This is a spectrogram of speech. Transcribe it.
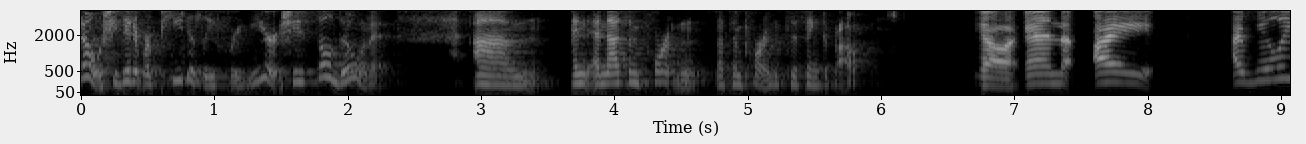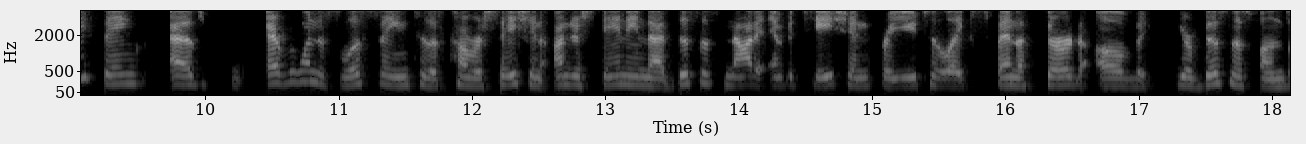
No, she did it repeatedly for years. She's still doing it. Um, and, and that's important. That's important to think about. Yeah. And I I really think as everyone is listening to this conversation, understanding that this is not an invitation for you to like spend a third of your business funds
